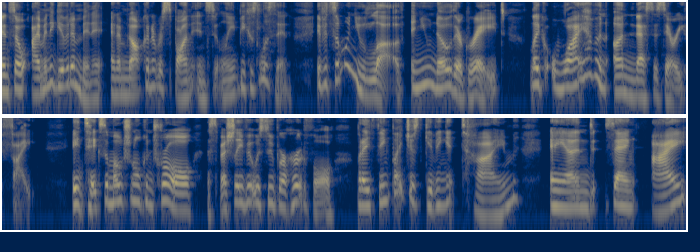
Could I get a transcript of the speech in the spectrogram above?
and so I'm going to give it a minute and I'm not going to respond instantly because listen, if it's someone you love and you know they're great, like why have an unnecessary fight? It takes emotional control, especially if it was super hurtful. But I think by just giving it time and saying, I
